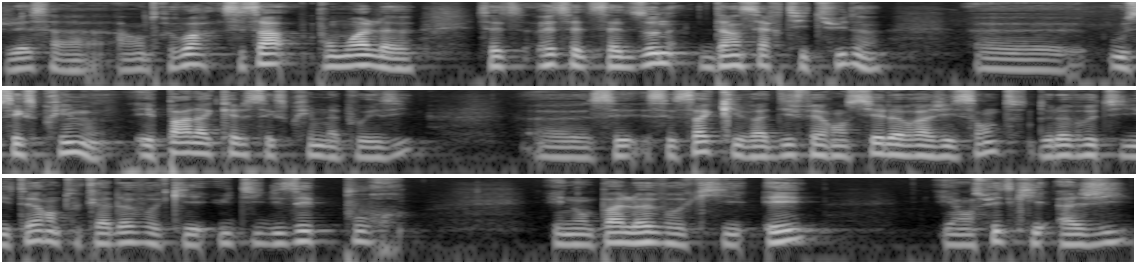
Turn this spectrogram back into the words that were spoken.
je laisse à, entrevoir. C'est ça, pour moi, cette, zone d'incertitude euh, où s'exprime et par laquelle s'exprime la poésie. Euh, c'est ça qui va différencier l'œuvre agissante de l'œuvre utilitaire, en tout cas l'œuvre qui est utilisée pour. et non pas l'œuvre qui est et ensuite qui agit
